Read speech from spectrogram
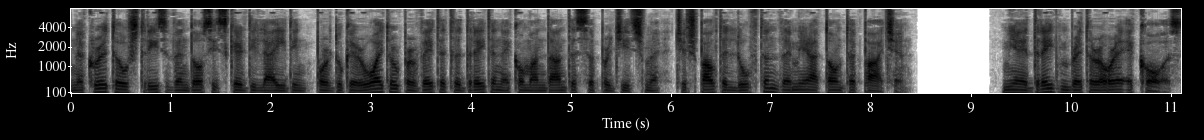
Në krye të ushtrisë vendosi Skerdilaidin, por duke ruajtur për vete të drejtën e komandantes së përgjithshme, që shpallte luftën dhe miratonte paqen. Një e drejtë mbretërore e kohës.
